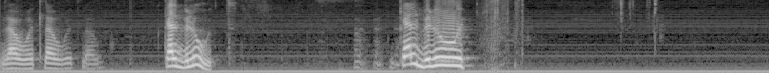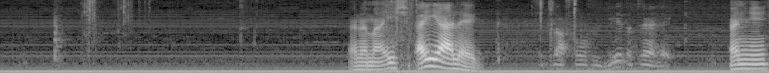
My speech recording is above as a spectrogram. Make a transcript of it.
لوت لوت لوت كلب لوت كلب لوت أنا معيش أي علاج. فوق في هتلاقي علاج. أنهي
